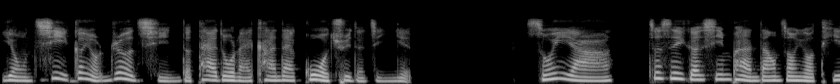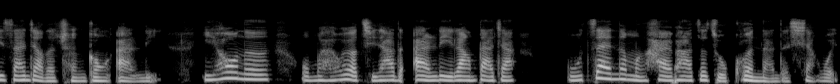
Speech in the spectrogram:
勇气、更有热情的态度来看待过去的经验。所以啊。这是一个星盘当中有 T 三角的成功案例。以后呢，我们还会有其他的案例，让大家不再那么害怕这组困难的相位。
